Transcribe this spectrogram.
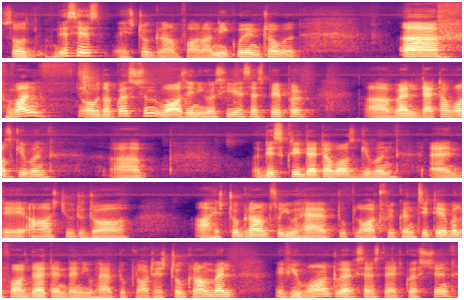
So this is histogram for unequal interval. Uh, one of the question was in your css paper. Uh, well data was given. Uh, discrete data was given and they asked you to draw a histogram. So you have to plot frequency table for that and then you have to plot histogram. Well if you want to access that question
